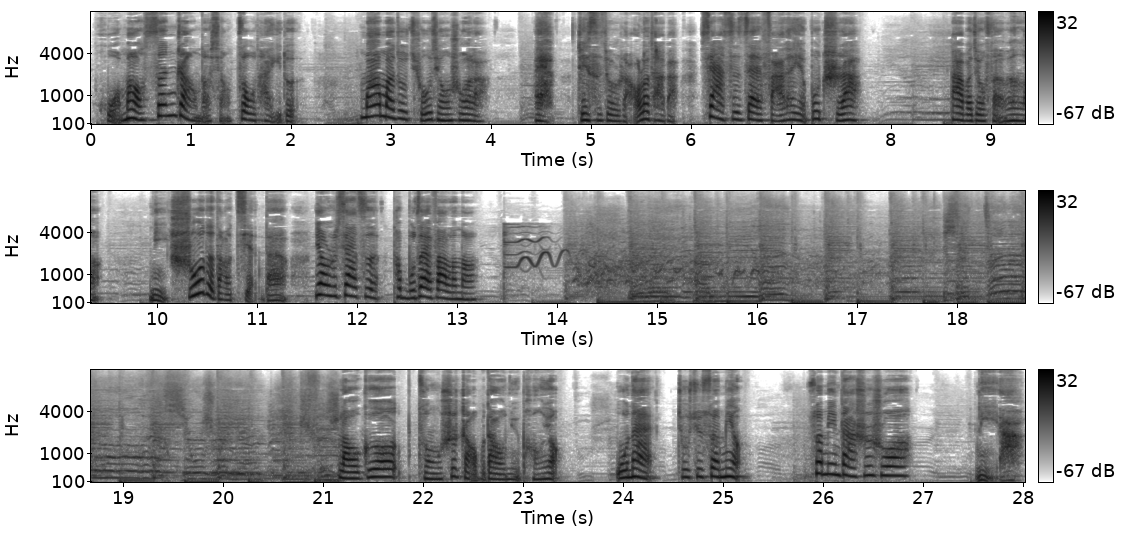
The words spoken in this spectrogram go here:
火冒三丈的想揍他一顿，妈妈就求情说了：“哎呀，这次就饶了他吧，下次再罚他也不迟啊。”爸爸就反问了：“你说的倒简单啊，要是下次他不再犯了呢？”老哥总是找不到女朋友，无奈就去算命，算命大师说。你呀，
